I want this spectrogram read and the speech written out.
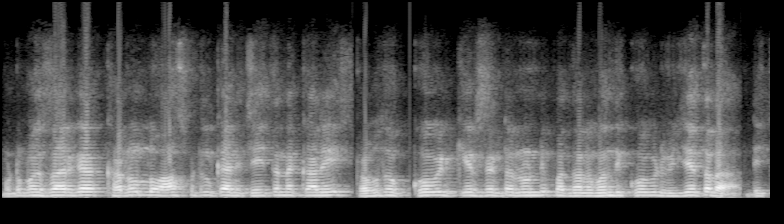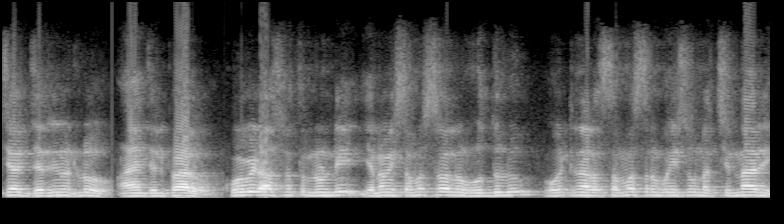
మొట్టమొదటిసారిగా కర్నూలులో హాస్పిటల్ కాని చైతన్య కాలేజ్ ప్రభుత్వ కోవిడ్ కేర్ సెంటర్ నుండి పద్నాలుగు మంది కోవిడ్ విజేతల డిశ్చార్జ్ జరిగినట్లు ఆయన తెలిపారు. కోవిడ్ ఆసుపత్రి నుండి ఎనభై సంవత్సరాల వృద్ధుడు ఒకటిన్నర సంవత్సరం వయసు ఉన్న చిన్నారి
